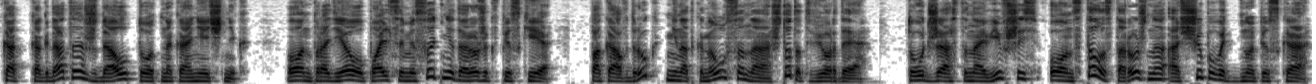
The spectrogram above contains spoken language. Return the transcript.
как когда-то ждал тот наконечник. Он проделал пальцами сотни дорожек в песке, пока вдруг не наткнулся на что-то твердое. Тут же остановившись, он стал осторожно ощупывать дно песка,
